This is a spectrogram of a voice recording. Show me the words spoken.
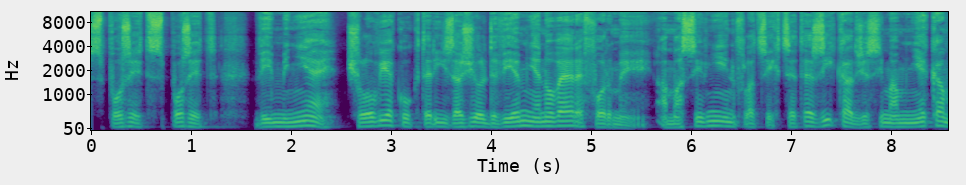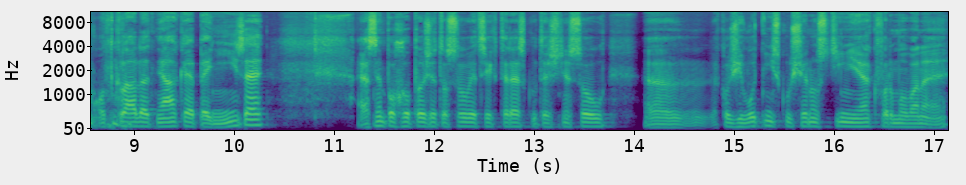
spořit, spořit. Vy mě, člověku, který zažil dvě měnové reformy a masivní inflaci, chcete říkat, že si mám někam odkládat nějaké peníze? A já jsem pochopil, že to jsou věci, které skutečně jsou eh, jako životní zkušeností nějak formované.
